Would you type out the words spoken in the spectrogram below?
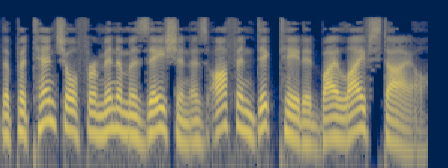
the potential for minimization is often dictated by lifestyle.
